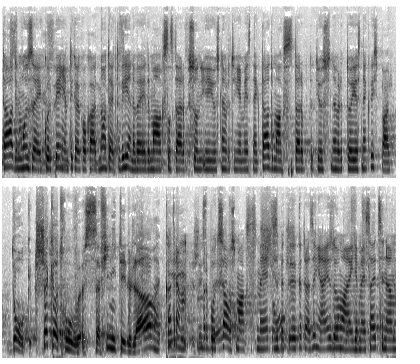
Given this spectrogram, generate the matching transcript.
tādi muzeji, kur pieņem tikai kaut kādu noteiktu viena veida mākslas darbus, un ja jūs nevarat viņiem iesniegt tādu mākslas darbu, tad jūs nevarat to iesniegt vispār. Donc, chacun trouve sa finité de l'art. Katram var būt savs mākslas mērķis, bet eh, katrā ziņā es domāju, ja mēs aicinām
